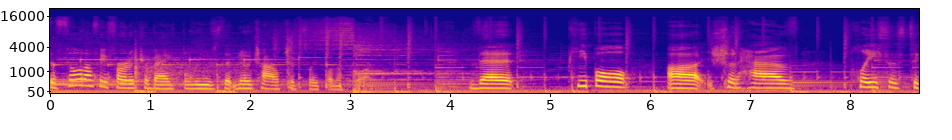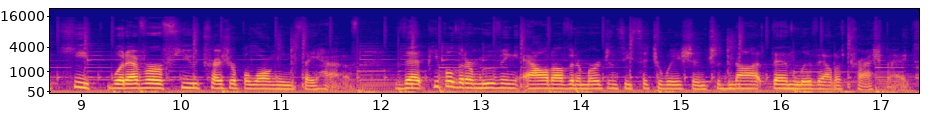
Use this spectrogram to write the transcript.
The Philadelphia Furniture Bank believes that no child should sleep on the floor. That people uh, should have places to keep whatever few treasure belongings they have. That people that are moving out of an emergency situation should not then live out of trash bags.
